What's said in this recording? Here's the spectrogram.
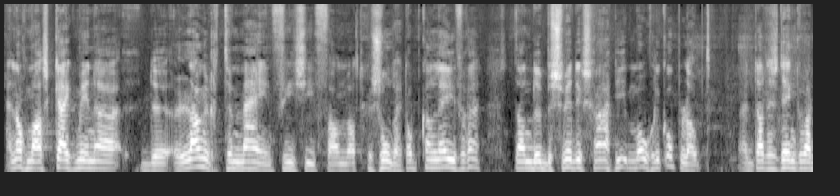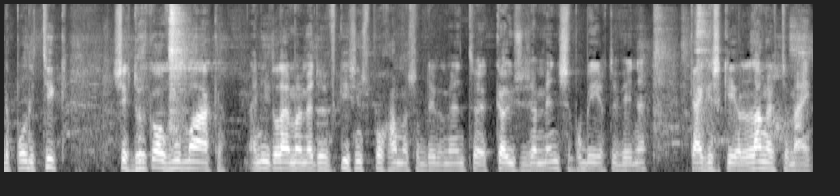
En nogmaals, kijk meer naar de langetermijnvisie van wat gezondheid op kan leveren. Dan de besmettingsgraad die mogelijk oploopt. En dat is denk ik waar de politiek zich druk over moet maken. En niet alleen maar met de verkiezingsprogramma's op dit moment uh, keuzes en mensen proberen te winnen. Kijk eens een keer langer termijn.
